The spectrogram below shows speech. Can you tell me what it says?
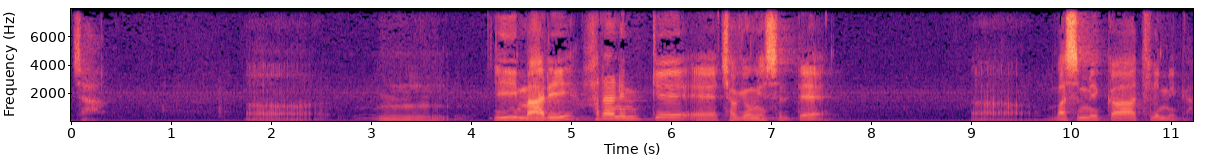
자, 어, 음, 이 말이 하나님께 적용했을 때 어, 맞습니까? 틀립니까?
